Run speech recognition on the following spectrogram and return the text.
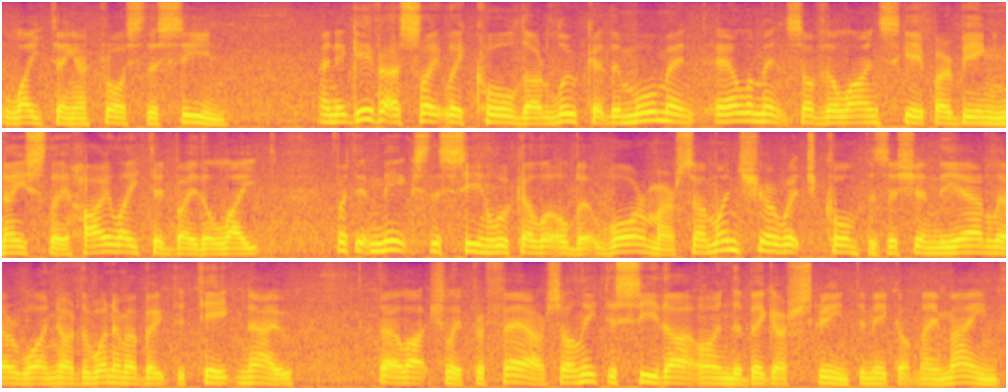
lighting across the scene and it gave it a slightly colder look. At the moment elements of the landscape are being nicely highlighted by the light but it makes the scene look a little bit warmer so I'm unsure which composition, the earlier one or the one I'm about to take now that I'll actually prefer so I'll need to see that on the bigger screen to make up my mind.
